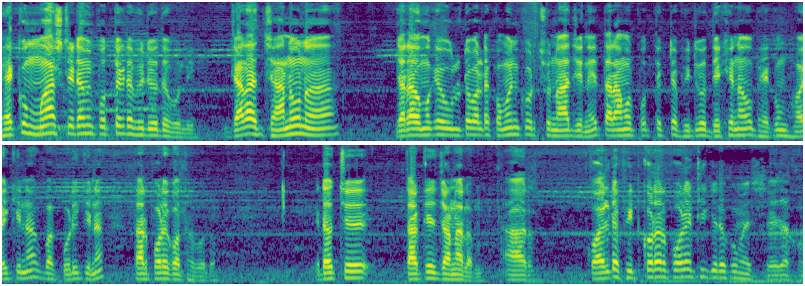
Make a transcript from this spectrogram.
ভ্যাকুম মাস্ট এটা আমি প্রত্যেকটা ভিডিওতে বলি। যারা জানো না, যারা আমাকে উল্টোপাল্টা কমেন্ট করছ না জেনে, তারা আমার প্রত্যেকটা ভিডিও দেখে নাও ভ্যাকুম হয় কিনা বা করি কিনা, তারপরে কথা বলো। এটা হচ্ছে তাকে জানালাম। আর কয়েলটা ফিট করার পরে ঠিক এরকম এসছে, দেখো।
